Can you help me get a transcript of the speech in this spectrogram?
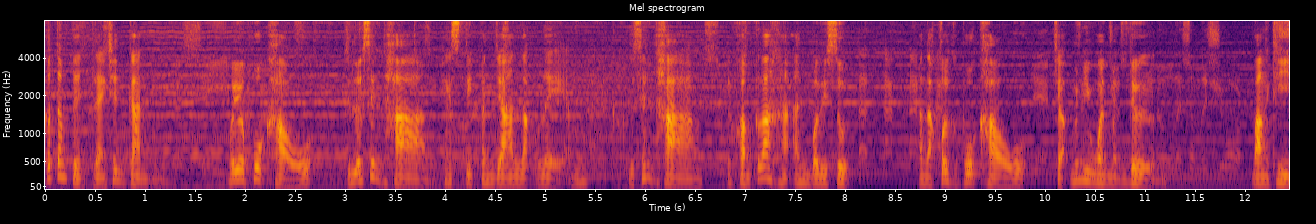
ก็ต้องเปลี่ยนแปลงเช่นกัน ไม่ว่าพวกเขาจะเลือกเส้นทางแห่งสติปัญญาหลักแหลม หรือเส้นทางแห่งความกล้าหาญอันบริสุทธิ์อนาคตของพวกเขาจะไม่มีวันเหมือนเดิม บางที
